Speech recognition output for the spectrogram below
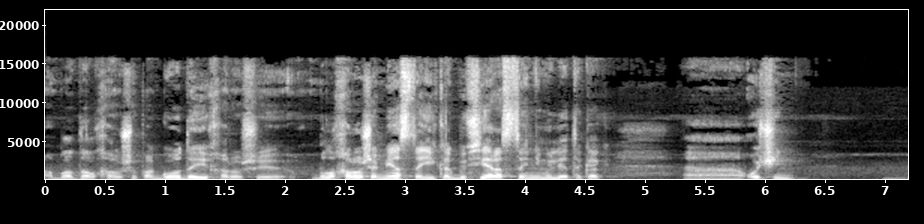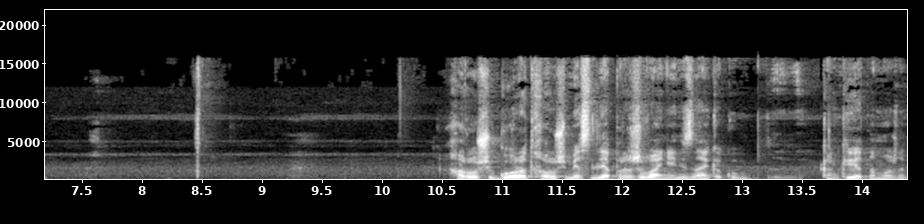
обладал хорошей погодой, хороший, было хорошее место, и как бы все расценивали это как э, очень хороший город, хорошее место для проживания. Я не знаю, какой конкретно можно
